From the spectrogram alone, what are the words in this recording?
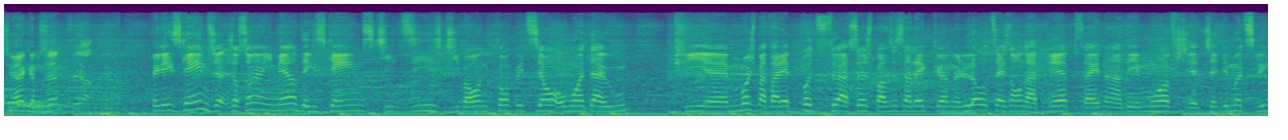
Puis euh, comme ça? Fait que les X Games, j'ai reçu un email des X Games qui disent qu'il va y avoir une compétition au mois d'août. Puis euh, moi, je m'attendais pas du tout à ça. Je pensais que ça allait être comme l'autre saison d'après, puis ça allait être dans des mois, puis j'étais démotivé.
